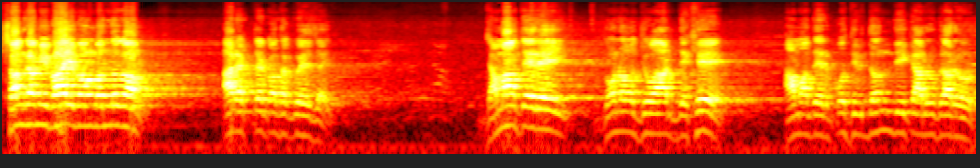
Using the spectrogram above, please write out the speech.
সংগ্রামী ভাই এবং বন্ধুগণ, আর একটা কথা কয়ে যাই। জামাতের এই গণজোয়ার দেখে আমাদের প্রতিদ্বন্দ্বী কারু কারোর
